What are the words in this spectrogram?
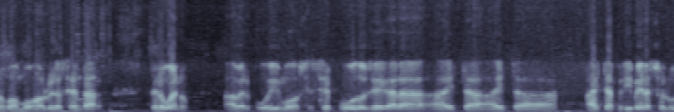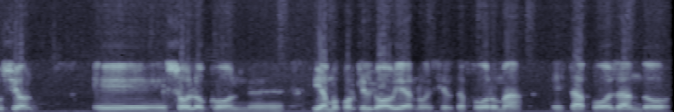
nos vamos a volver a sentar. Pero bueno, a ver, pudimos se pudo llegar a, esta a esta a esta primera solución eh, solo con eh, digamos porque el gobierno en cierta forma está apoyando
